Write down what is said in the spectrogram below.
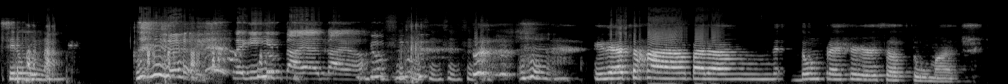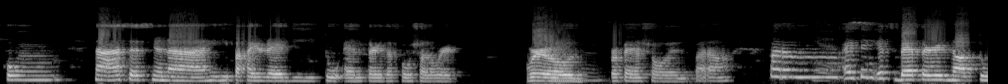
Sino muna? Naghihintayan tayo. hindi, at saka parang don't pressure yourself too much. Kung na-assess nyo na hindi pa kayo ready to enter the social work world, Mm. profession, parang, parang, Yes. I think it's better not to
